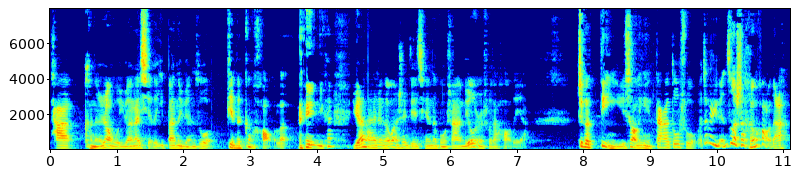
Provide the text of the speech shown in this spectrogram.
它可能让我原来写的一般的原作变得更好了。你看，原来那个万圣节前的谋杀案，没有人说它好的呀。这个电影一上映，大家都说这个原作是很好的，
